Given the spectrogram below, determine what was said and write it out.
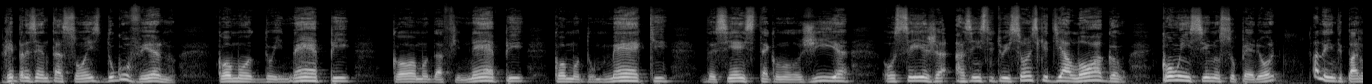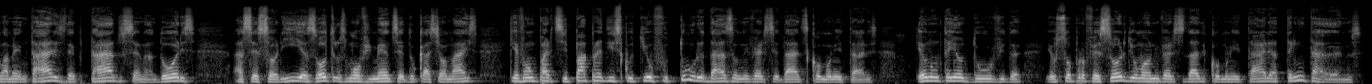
representações do governo como do INEP, como da FINEP, como do MEC, da Ciência e Tecnologia, ou seja, as instituições que dialogam com o ensino superior, além de parlamentares, deputados, senadores, assessorias, outros movimentos educacionais que vão participar para discutir o futuro das universidades comunitárias. Eu não tenho dúvida, eu sou professor de uma universidade comunitária há 30 anos.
